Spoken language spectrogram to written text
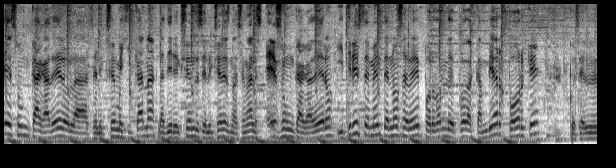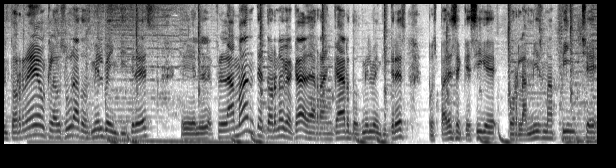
es un cagadero la selección mexicana, la dirección de selecciones nacionales es un cagadero y tristemente no se ve por dónde pueda cambiar porque pues el torneo clausura 2023, el flamante torneo que acaba de arrancar 2023, pues parece que sigue por la misma pinche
